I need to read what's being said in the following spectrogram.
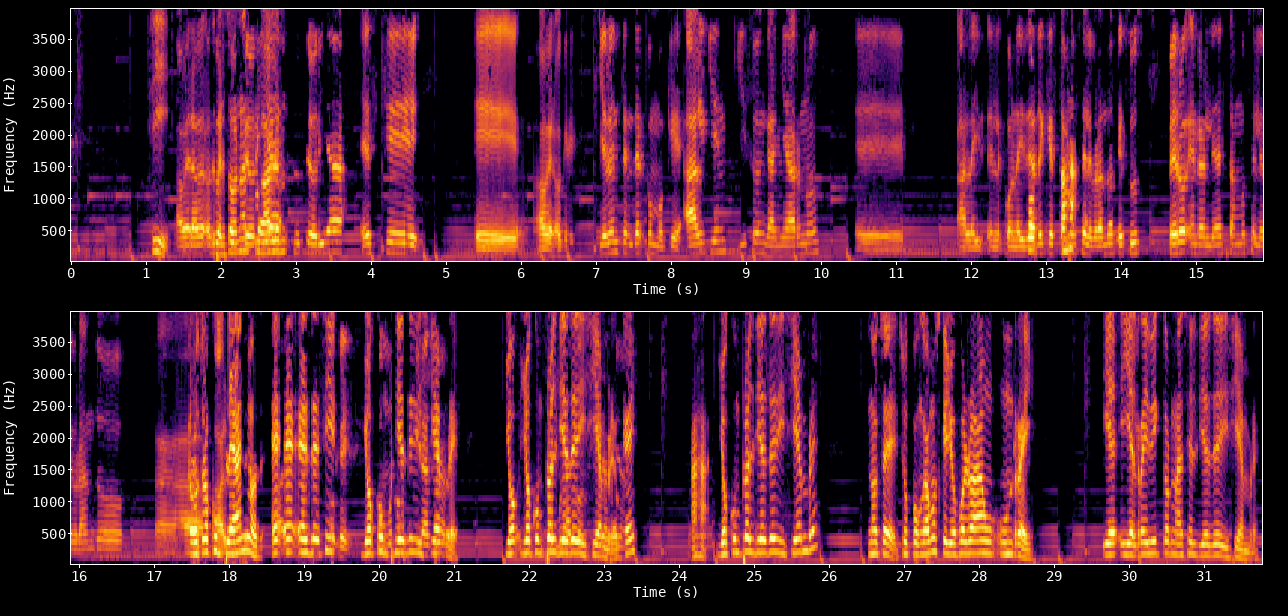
sí. A ver, a ver, personas tu teoría, tu teoría es que, eh, a ver, ok, quiero entender como que alguien quiso engañarnos eh, con la idea de que estamos celebrando a Jesús, pero en realidad estamos celebrando otro cumpleaños. E, e, es decir, yo cumplo el 10 de diciembre. Yo, yo cumplo el 10 de diciembre, ¿ok? Ajá, yo cumplo el 10 de diciembre. No sé, supongamos que yo fuera un, rey. Y, y, el rey Víctor nace el 10 de diciembre.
